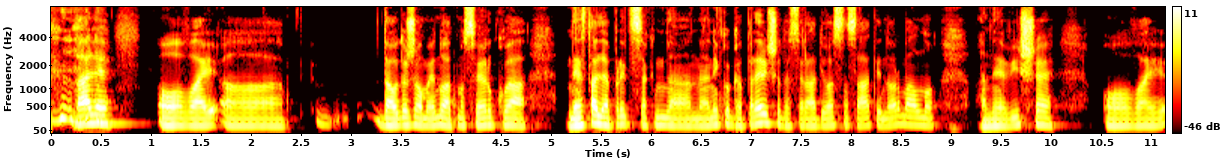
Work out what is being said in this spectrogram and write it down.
dalje. ovaj, da održavamo jednu atmosferu koja ne stavlja pritisak na, na nikoga previše, da se radi 8 sati normalno, a ne više ovaj, eh,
